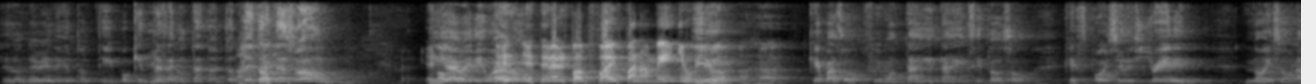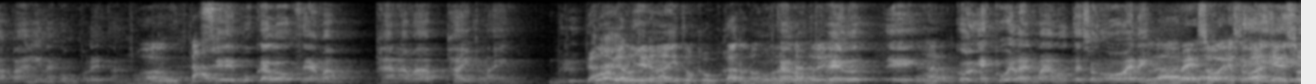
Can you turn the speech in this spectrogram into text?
¿de dónde vienen estos tipos? ¿Quién está reclutando estos? ¿De dónde son? y averiguaron. Este era el Fab Five panameño, viejo. ¿Qué pasó? Fuimos tan y tan exitosos que Sports Illustrated no hizo una página completa. Brutal. Se, búscalo, se llama Panama Pipeline. Brutal. Todavía lo tienen ahí, tengo que buscarlo. Buscarlo. Eh, Con escuela, hermano. Ustedes son jóvenes. Claro, eso, eso, eso,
